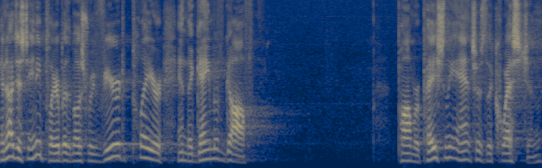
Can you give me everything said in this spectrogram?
And not just any player, but the most revered player in the game of golf. Palmer patiently answers the question,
